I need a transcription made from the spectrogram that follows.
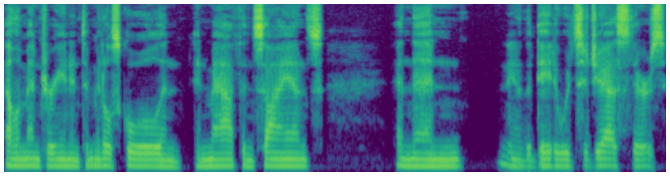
elementary and into middle school and in math and science. And then, you know, the data would suggest there's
